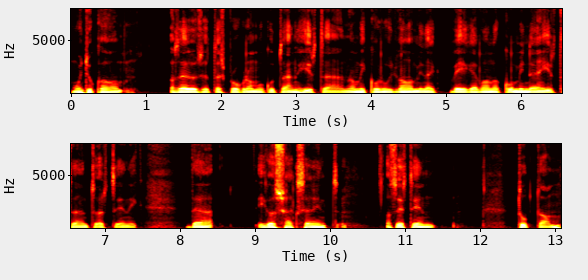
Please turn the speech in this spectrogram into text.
mondjuk a, az előzetes programok után hirtelen, amikor úgy valaminek vége van, akkor minden hirtelen történik. De igazság szerint azért én tudtam,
